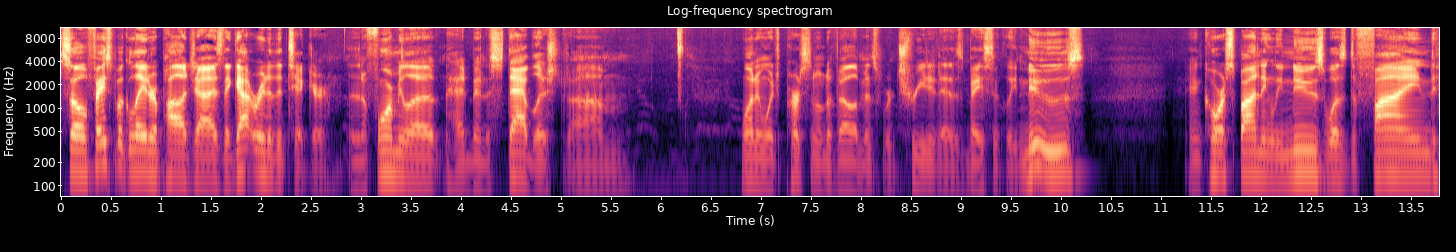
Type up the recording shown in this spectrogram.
So Facebook later apologized. They got rid of the ticker, and a formula had been established, um, one in which personal developments were treated as basically news, and correspondingly, news was defined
